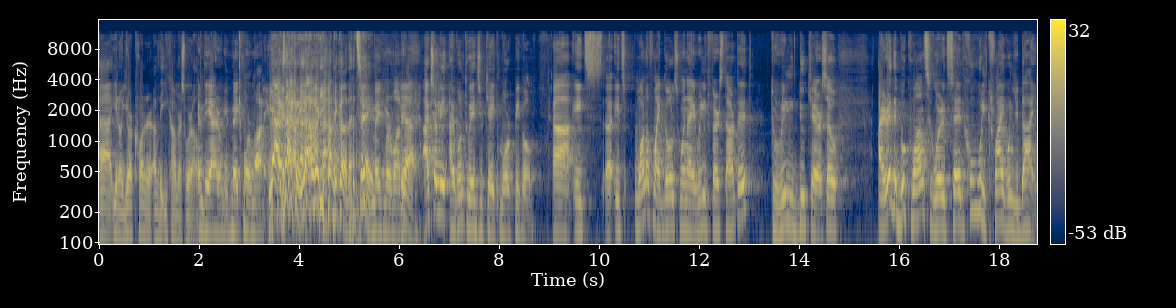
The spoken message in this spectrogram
uh, you know your corner of the e-commerce world? and the irony, make more money. yeah, exactly. Yeah, where do you want to go? That's right. make more money. Yeah. Actually, I want to educate more people. Uh, it's uh, it's one of my goals when I really first started to really do care. So I read a book once where it said, "Who will cry when you die?"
